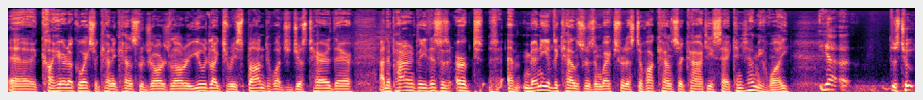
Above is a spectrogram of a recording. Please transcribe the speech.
Uh, Cathaoirleach Wexford County Councillor George Lawlor, you would like to respond to what you just heard there. And apparently, this has irked uh, many of the councillors in Wexford as to what Councillor Carty said. Can you tell me why? Yeah, uh, there's two,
